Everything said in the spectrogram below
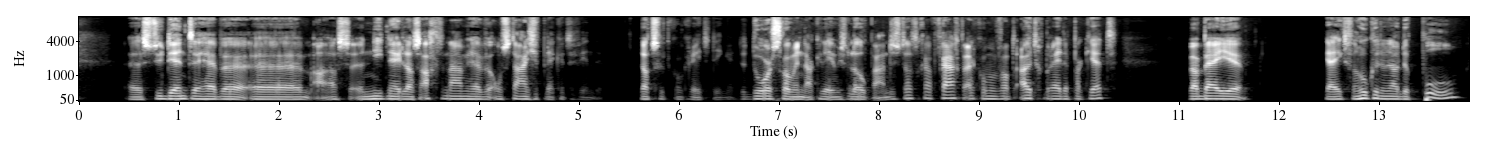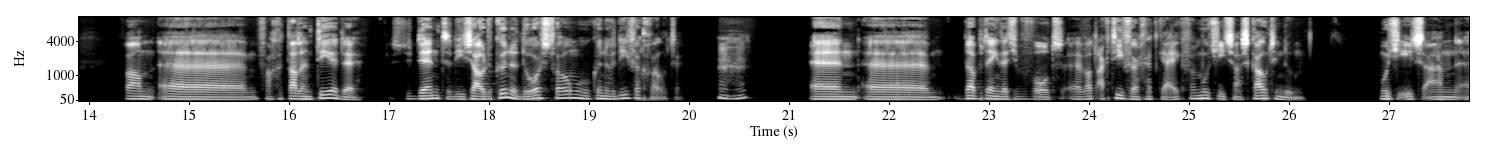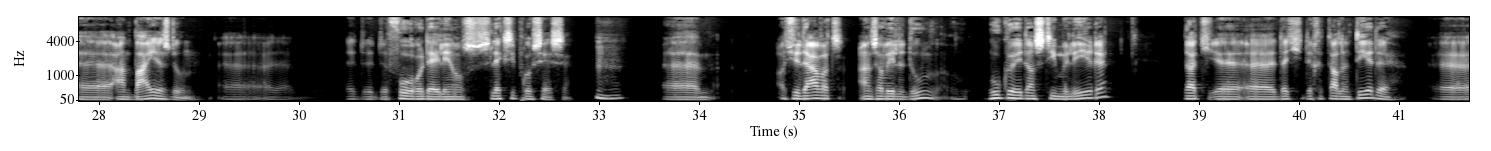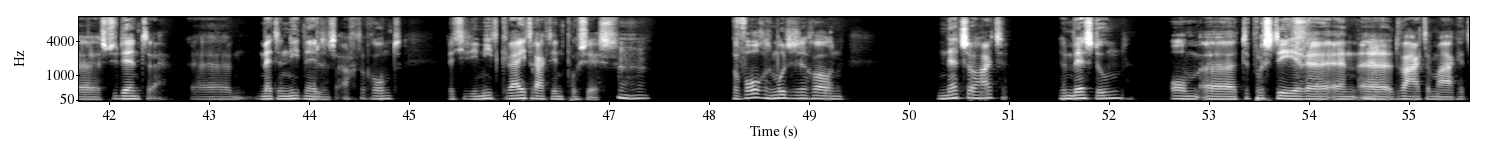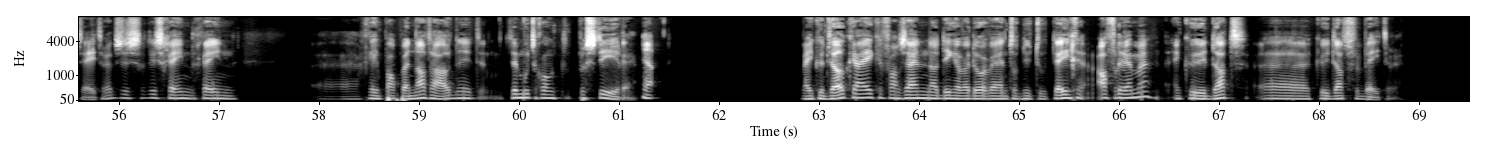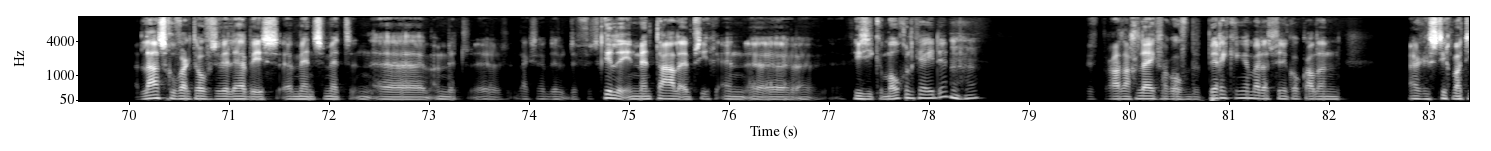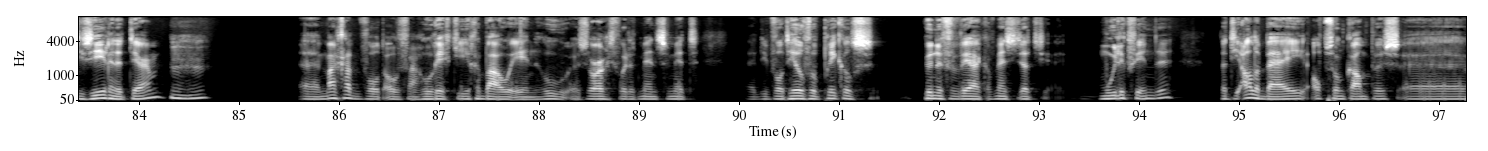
studenten hebben als ze een niet-Nederlands achternaam hebben om stageplekken te vinden. Dat soort concrete dingen. De doorstroom in de academische loopbaan. Dus dat gaat, vraagt eigenlijk om een wat uitgebreider pakket. Waarbij je kijkt van hoe kunnen we nou de pool van, eh, van getalenteerde studenten die zouden kunnen doorstromen, hoe kunnen we die vergroten? Mhm. En eh, dat betekent dat je bijvoorbeeld eh, wat actiever gaat kijken van moet je iets aan scouting doen? Moet je iets aan, aan bias doen? De, de vooroordelen in onze selectieprocessen. Mhm. Ehm, als je daar wat aan zou willen doen, ho- hoe kun je dan stimuleren dat je, eh, dat je de getalenteerde eh, studenten eh, met een niet-Nederlandse achtergrond, dat je die niet kwijtraakt in het proces? Mhm. Vervolgens moeten ze gewoon net zo hard hun best doen om te presteren en Ja. het waar te maken, et cetera. Dus het is, geen, geen, geen pap en nat houden. Nee, ze moeten gewoon presteren. Ja. Maar je kunt wel kijken van zijn er nou dingen waardoor wij hen tot nu toe tegen afremmen en kun je dat, eh, kun je dat verbeteren. Het laatste groep waar ik het over zou willen hebben is eh, mensen met, een, eh, met laat ik zeggen, de, de verschillen in mentale en, psych en fysieke mogelijkheden. Mhm. We praten dan gelijk vaak over beperkingen, maar dat vind ik ook al een, een stigmatiserende term. Mhm. maar het gaat bijvoorbeeld over van hoe richt je je gebouwen in? Hoe zorg je ervoor dat mensen met, die bijvoorbeeld heel veel prikkels kunnen verwerken, of mensen die dat moeilijk vinden, dat die allebei op zo'n campus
